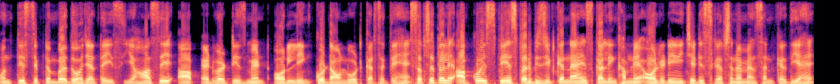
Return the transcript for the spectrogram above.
29 सितंबर 2023 यहाँ से आप एडवर्टीजमेंट और लिंक को डाउनलोड कर सकते हैं। सबसे पहले आपको इस पेज पर विज़िट करना है, इसका लिंक हमने ऑलरेडी नीचे डिस्क्रिप्शन में मेंशन कर दिया है।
